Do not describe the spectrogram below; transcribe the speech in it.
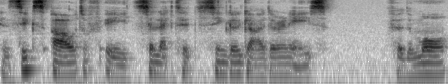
in 6 out of 8 selected single guide RNAs. Furthermore,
